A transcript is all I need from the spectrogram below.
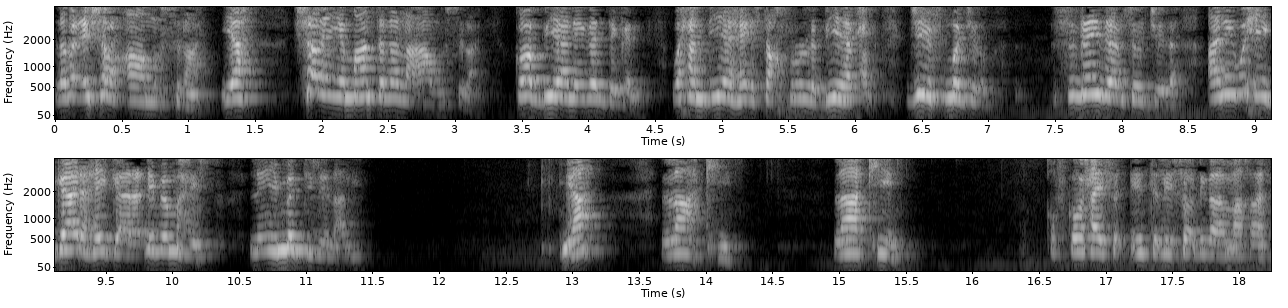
laba cishaan aamusnaay yah shalay iyo maanta dhana aamusnaay koob biyaan iga degan. Waxaan biyo ahayn istakfirulla biyaha cab. Jiif ma jiro. Sidaydaan soo jeeda aniga wixii gaara hay gaara dhibe ma haysto. La ima dilin ani. Yah laakiin laakiin qofka waxay inta liisoo dhigaa maqaan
